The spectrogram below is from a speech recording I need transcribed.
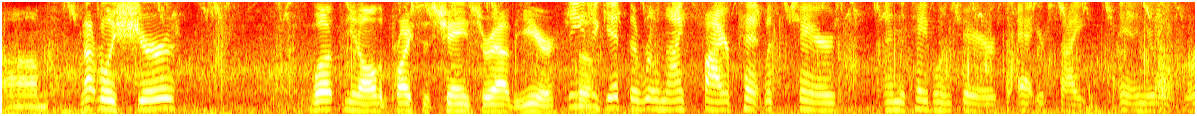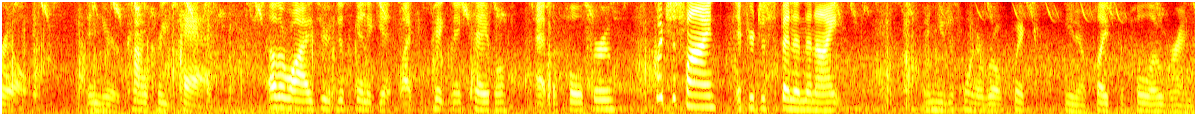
Um, not really sure what, you know, all the prices change throughout the year. These so. you get the real nice fire pit with the chairs and the table and chairs at your site and your little grill and your concrete pad. Otherwise, you're just going to get like a picnic table at the pull through, which is fine if you're just spending the night and you just want a real quick, you know, place to pull over and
